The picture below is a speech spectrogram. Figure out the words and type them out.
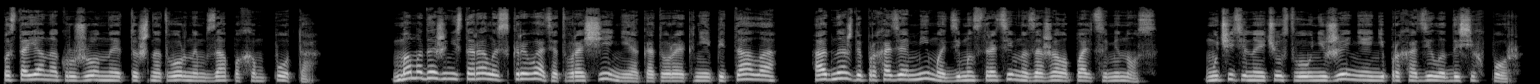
постоянно окруженное тошнотворным запахом пота. Мама даже не старалась скрывать отвращение, которое к ней питала, однажды, проходя мимо, демонстративно зажала пальцами нос. Мучительное чувство унижения не проходило до сих пор.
